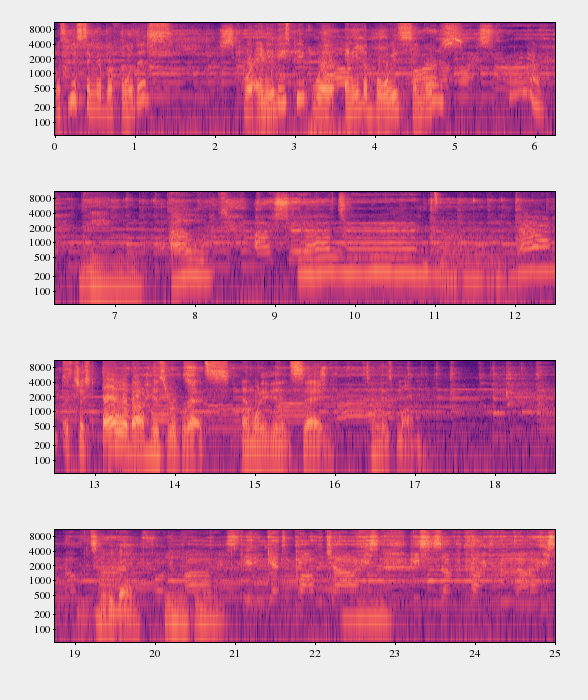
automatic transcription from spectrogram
Was he a singer before this? Were any of these people? Were any of the boys singers? Ning out. It's just all about his regrets and what he didn't say to his mom. Mm-hmm. clock for lies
